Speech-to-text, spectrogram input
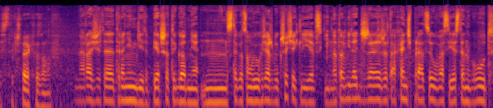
z tych czterech sezonów. Na razie te treningi, te pierwsze tygodnie, mm, z tego co mówił chociażby Krzysiek Lijewski, no to widać, że, że ta chęć pracy u Was jest, ten głód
